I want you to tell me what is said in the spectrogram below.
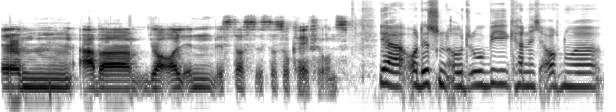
Ähm, aber ja, all in ist das, ist das okay für uns. Ja, Audition Adobe kann ich auch nur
